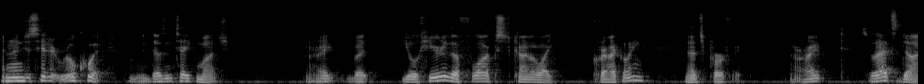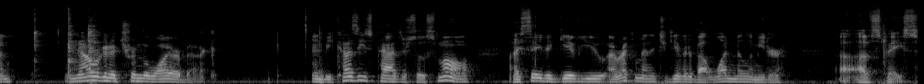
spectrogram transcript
and then just hit it real quick. I mean, it doesn't take much, all right? But you'll hear the flux kind of like crackling. that's perfect, all right? So that's done. And now we're going to trim the wire back. And because these pads are so small, I say to give you, I recommend that you give it about one millimeter uh, of space.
